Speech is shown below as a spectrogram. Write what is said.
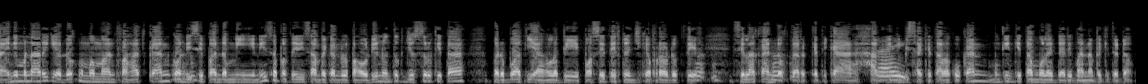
Nah ini menarik ya dok memanfaatkan kondisi pandemi ini seperti disampaikan oleh Pak Udin untuk justru kita berbuat yang lebih positif dan juga produktif. Silakan dokter ketika hal ini bisa kita lakukan mungkin kita mulai dari mana begitu dok?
